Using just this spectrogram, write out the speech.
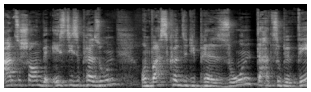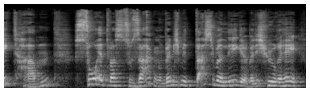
anzuschauen, wer ist diese Person und was könnte die Person dazu bewegt haben, so etwas zu sagen. Und wenn ich mir das überlege, wenn ich höre, hey,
